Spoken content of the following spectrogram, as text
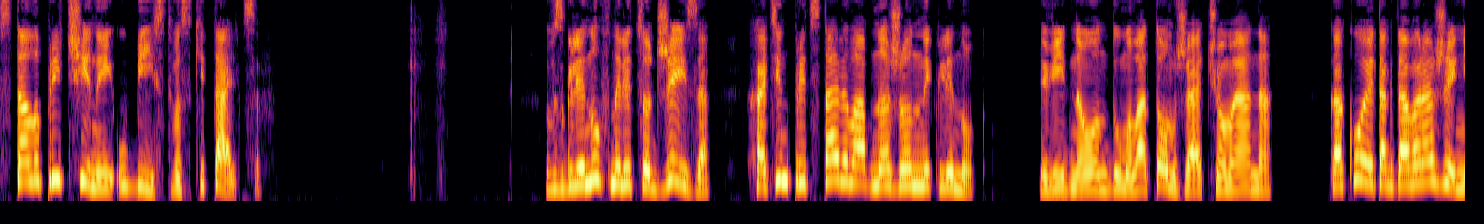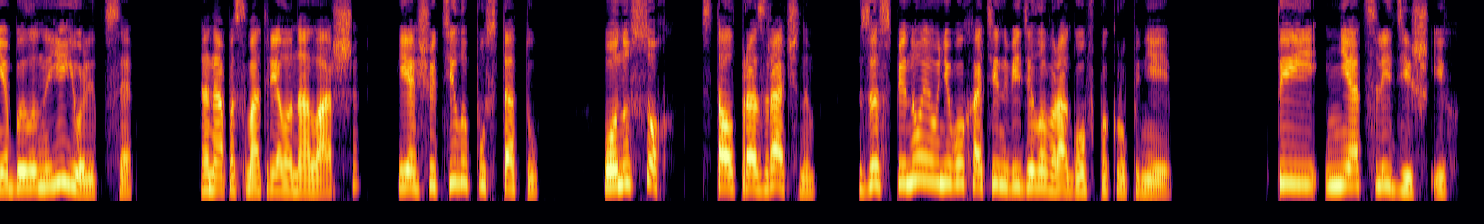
стало причиной убийства скитальцев? Взглянув на лицо Джейза, Хатин представила обнаженный клинок. Видно, он думал о том же, о чем и она. Какое тогда выражение было на ее лице? Она посмотрела на Ларша и ощутила пустоту. Он усох, стал прозрачным. За спиной у него Хатин видела врагов покрупнее. «Ты не отследишь их», —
